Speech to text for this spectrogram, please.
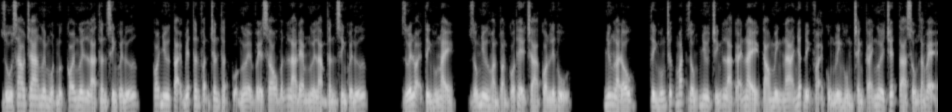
dù sao cha ngươi một mực coi ngươi là thân sinh quê nữ, coi như tại biết thân phận chân thật của ngươi về sau vẫn là đem ngươi làm thân sinh quê nữ. Dưới loại tình huống này, giống như hoàn toàn có thể cha con liên thủ. Nhưng là đâu, tình huống trước mắt giống như chính là cái này cao minh na nhất định phải cùng linh hùng tranh cái ngươi chết ta sống dáng vẻ.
